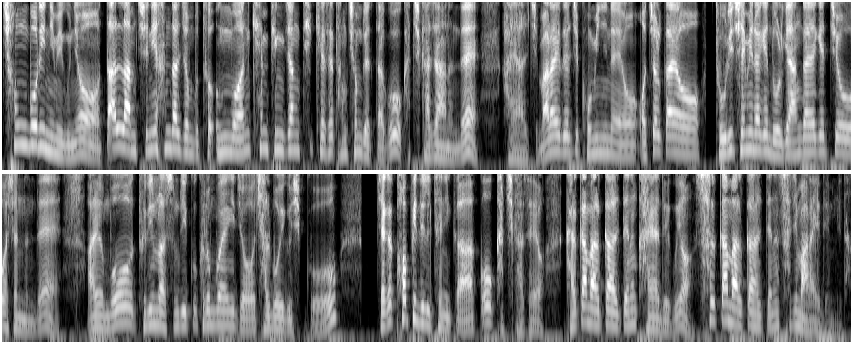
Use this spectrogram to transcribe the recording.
청보리 님이군요. 딸 남친이 한 달 전부터 응모한 캠핑장 티켓에 당첨됐다고 같이 가자 하는데 가야 할지 말아야 될지 고민이네요. 어쩔까요? 둘이 재미나게 놀게 안 가야겠죠 하셨는데 아유 뭐 드릴 말씀도 있고 그런 모양이죠. 잘 보이고 싶고 제가 커피 드릴 테니까 꼭 같이 가세요. 갈까 말까 할 때는 가야 되고요. 살까 말까 할 때는 사지 말아야 됩니다.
